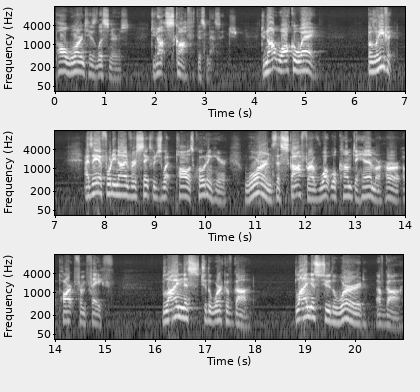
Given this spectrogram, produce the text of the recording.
Paul warned his listeners do not scoff at this message, do not walk away. Believe it. Isaiah 49, verse 6, which is what Paul is quoting here, warns the scoffer of what will come to him or her apart from faith blindness to the work of God, blindness to the word of God,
